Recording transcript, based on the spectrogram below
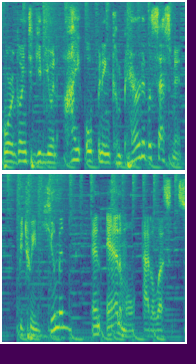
who are going to give you an eye opening comparative assessment between human and animal adolescence.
